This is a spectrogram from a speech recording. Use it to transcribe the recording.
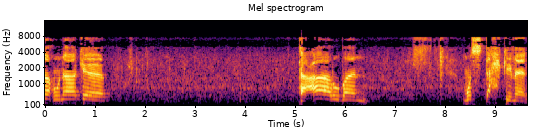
هناك تعارضا مستحكما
